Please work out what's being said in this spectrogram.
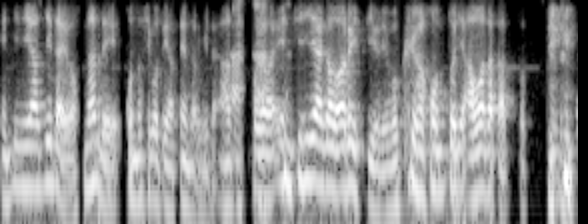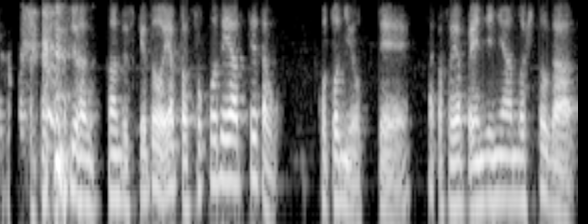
エンジニア時代はなんでこんな仕事やってんだろうみたいな。あ、これは エンジニアが悪いっていうより僕が本当に合わなかったっていう感じなんですけど、やっぱそこでやってたことによって、なんかそうやっぱエンジニアの人が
